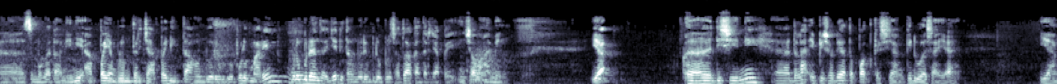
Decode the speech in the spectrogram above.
Uh, semoga tahun ini apa yang belum tercapai di tahun 2020 kemarin, mudah-mudahan saja di tahun 2021 akan tercapai. Insya Allah amin. Ya, uh, di sini adalah episode atau podcast yang kedua saya yang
